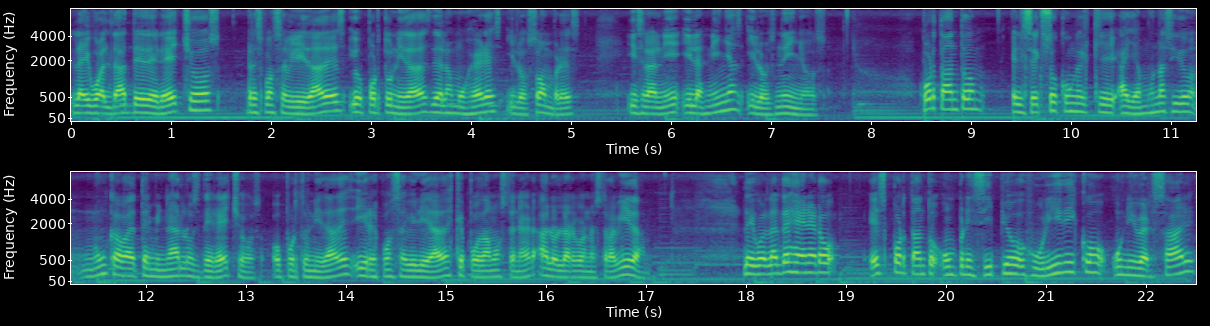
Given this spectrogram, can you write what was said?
la igualdad de derechos, responsabilidades y oportunidades de las mujeres y los hombres, y las niñas y los niños. Por tanto, el sexo con el que hayamos nacido nunca va a determinar los derechos, oportunidades y responsabilidades que podamos tener a lo largo de nuestra vida. La igualdad de género es por tanto un principio jurídico universal,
